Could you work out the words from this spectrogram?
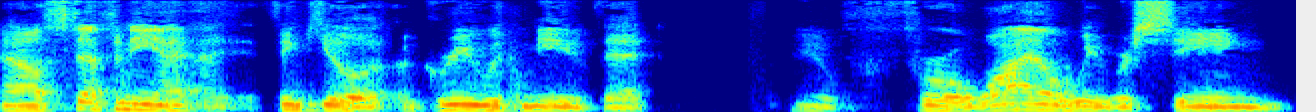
Now, Stephanie, I, I, think you'll agree with me that you know for a while we were seeing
